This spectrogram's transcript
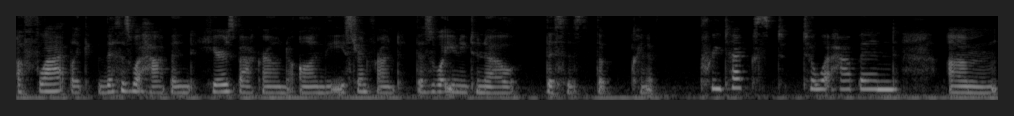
a flat, like this is what happened, here's background on the Eastern Front, this is what you need to know, this is the kind of pretext to what happened. Um,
